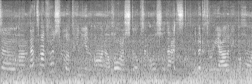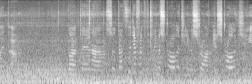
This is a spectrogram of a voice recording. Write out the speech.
So um, that's my personal opinion on uh, horoscopes, and also that's a bit of the reality behind them. But then, um, so that's the difference between astrology and astronomy. Astrology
